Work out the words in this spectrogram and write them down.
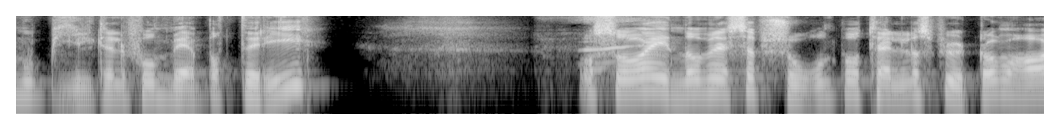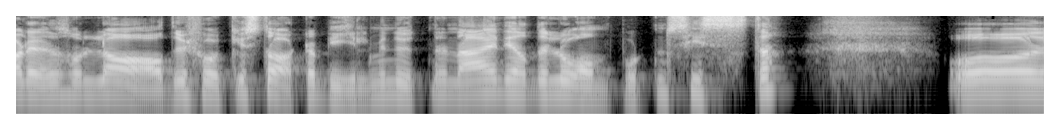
mobiltelefon med batteri. Og så var jeg innom resepsjonen på hotellet og spurte om har dere en sånn lader, får ikke starta bilen min uten det. Nei, de hadde lånt bort den siste. Og,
